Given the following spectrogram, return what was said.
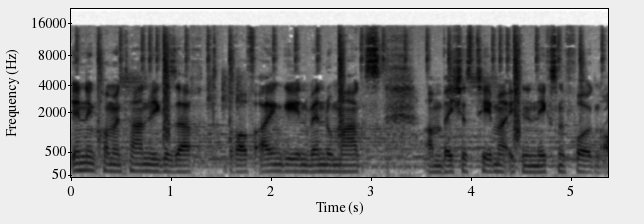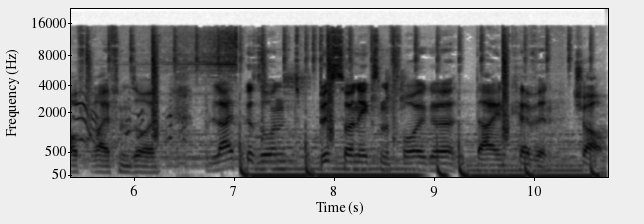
in den Kommentaren, wie gesagt, drauf eingehen, wenn du magst, ähm, welches Thema ich in den nächsten Folgen aufgreifen soll. Bleib gesund, bis zur nächsten Folge, dein Kevin. Ciao.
